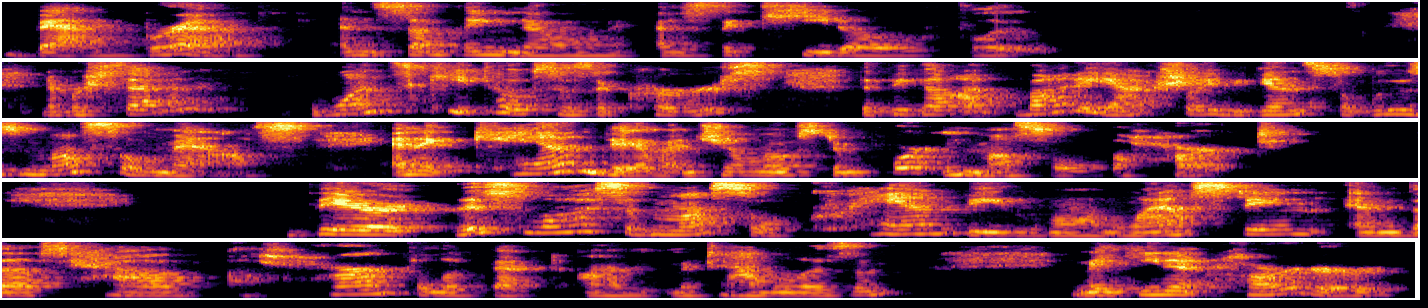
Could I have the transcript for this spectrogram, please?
bad breath, and something known as the keto flu. Number seven, once ketosis occurs, the body actually begins to lose muscle mass, and it can damage your most important muscle, the heart. There, this loss of muscle can be long lasting and thus have a harmful effect on metabolism, making it harder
